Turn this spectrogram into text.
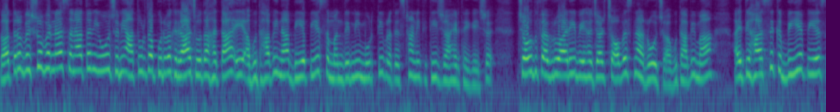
તો આ તરફ વિશ્વભરના સનાતનીઓ જેની આતુરતાપૂર્વક રાહ જોતા હતા, એ અબુધાબીના બીએપીએસ મંદિરની મૂર્તિ પ્રતિષ્ઠાની તિથિ જાહેર થઈ ગઈ છે. ચૌદ ફેબ્રુઆરી બે હજાર ચોવીસના રોજ અબુધાબીમાં ઐતિહાસિક બીએપીએસ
